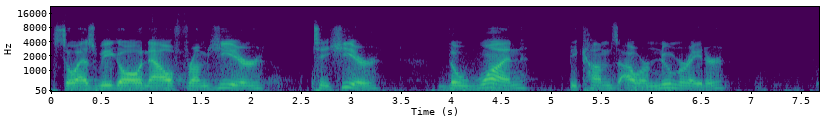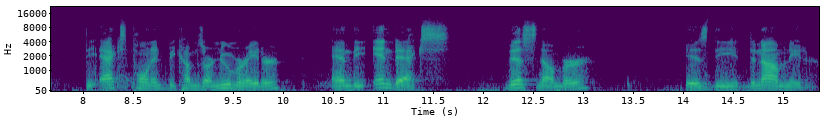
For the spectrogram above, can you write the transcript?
So as we go now from here to here, the 1 becomes our numerator, the exponent becomes our numerator, and the index, this number, is the denominator.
